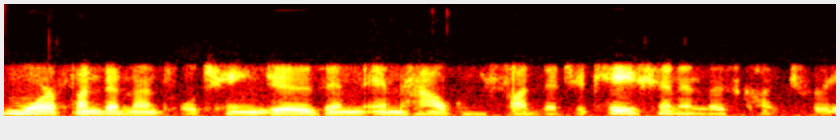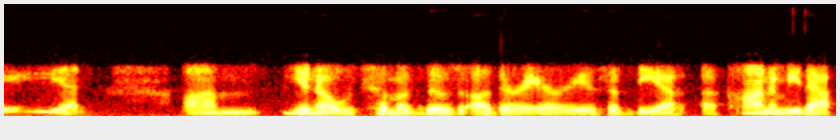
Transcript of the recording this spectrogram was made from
more fundamental changes in, in how we fund education in this country and um, you know, some of those other areas of the economy that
